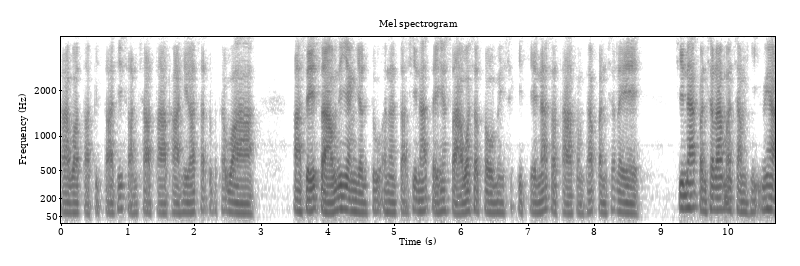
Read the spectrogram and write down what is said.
ตาวตาปิตาที่สัญชาตาพาหิรัชตุปัทวา อาเสสาวนิยังยันตุอนันตชินะเตหสาวสโตเมสกิเจนะสทาสมทัปัญชเล ชินะปัญชรมัจจัมหิวิหา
